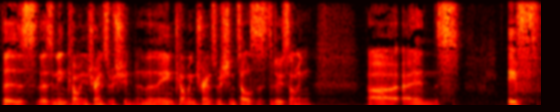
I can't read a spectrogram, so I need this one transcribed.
there's there's an incoming transmission and then the incoming transmission tells us to do something. Uh and if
